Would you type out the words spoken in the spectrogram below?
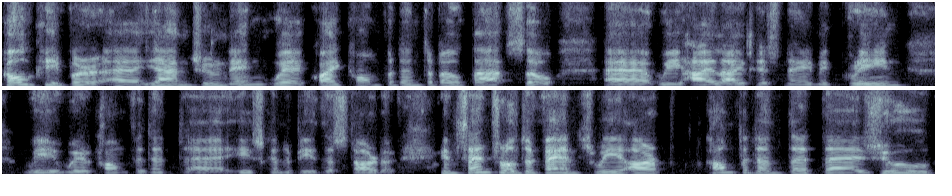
goalkeeper Yan Junling, we're quite confident about that. So we highlight his name in green. We, we're confident he's going to be the starter. In central defense, we are confident that uh, Zhu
